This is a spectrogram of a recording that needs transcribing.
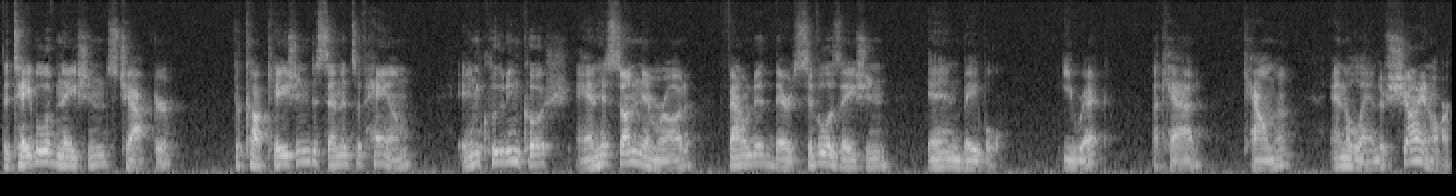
the Table of Nations chapter, the Caucasian descendants of Ham, including Cush and his son Nimrod, founded their civilization in Babel, Erech, Akkad, Calneh, and the land of Shinar.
